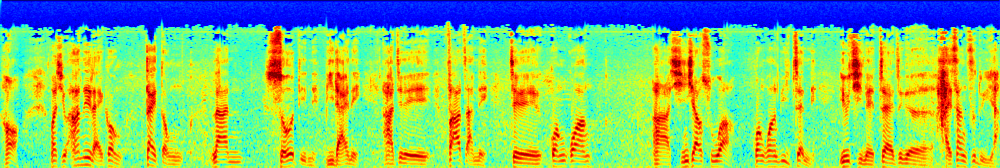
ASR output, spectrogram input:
吼。我想按你来讲，带动咱锁定的未来呢，啊，这个发展的这个观光啊，行销书啊，观光立镇的，尤其呢，在这个海上之旅呀，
